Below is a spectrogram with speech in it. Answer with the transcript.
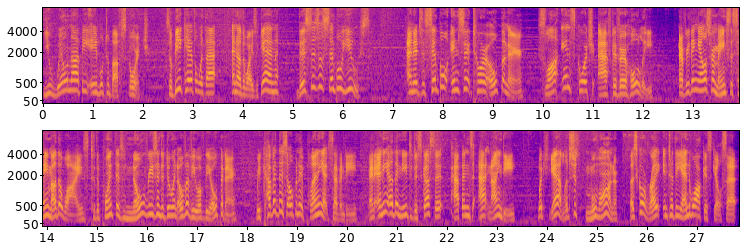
you will not be able to buff Scorch. So be careful with that, and otherwise again, this is a simple use. And it's a simple insert to our opener. Slot in Scorch after Verholy. Everything else remains the same otherwise, to the point there's no reason to do an overview of the opener. We covered this opener plenty at 70, and any other need to discuss it happens at 90. Which, yeah, let's just move on. Let's go right into the Endwalker skill set.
